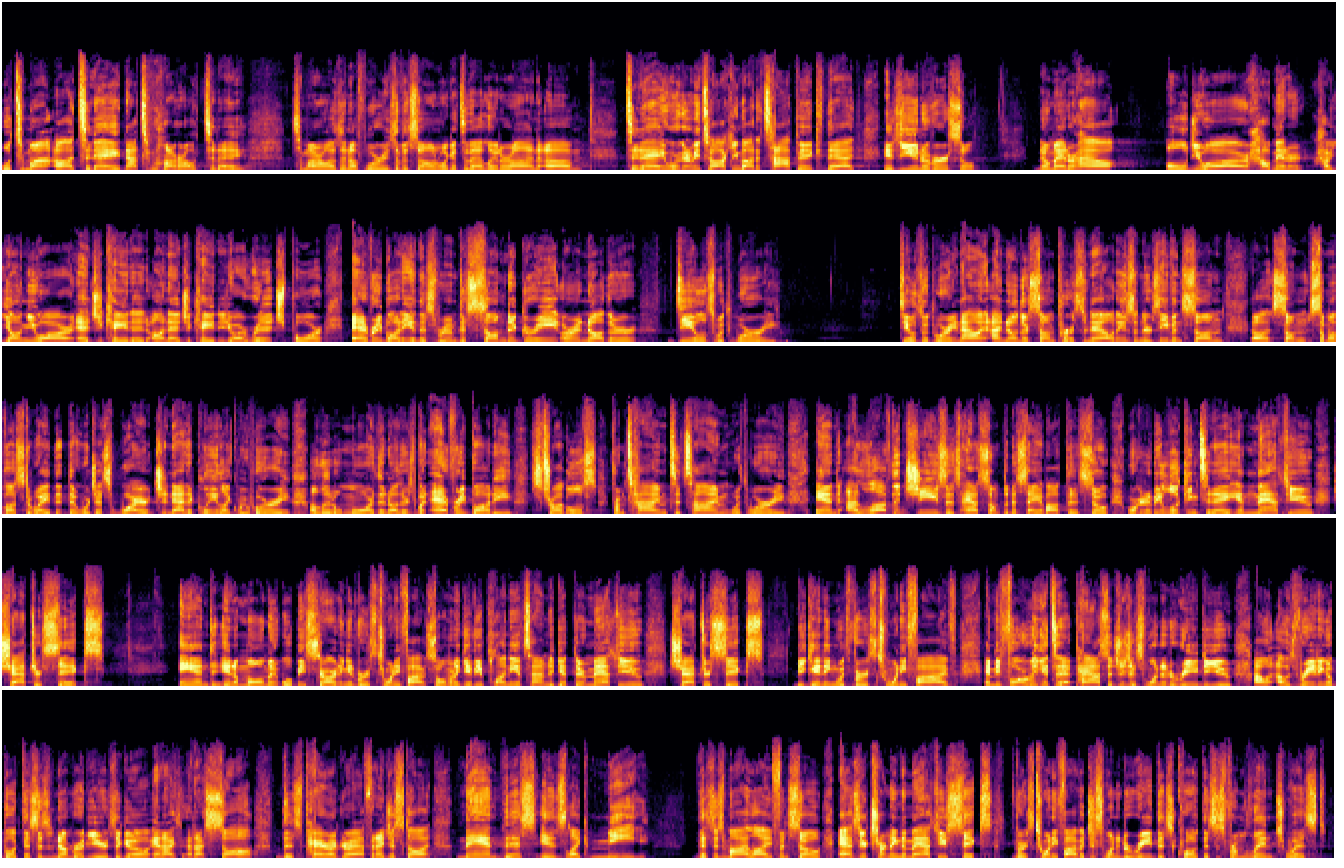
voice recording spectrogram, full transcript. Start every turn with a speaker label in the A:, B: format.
A: Well, uh, today, not tomorrow, today, tomorrow has enough worries of its own. We'll get to that later on. Um, today, we're going to be talking about a topic that is universal. No matter how old you are, how, matter, how young you are, educated, uneducated you are, rich, poor, everybody in this room, to some degree or another, deals with worry deals with worry. Now, I, I, know there's some personalities, and there's even some, uh, some, some of us the way that, that we're just wired genetically, like we worry a little more than others, but everybody struggles from time to time with worry. And I love that Jesus has something to say about this. So we're going to be looking today in Matthew chapter 6. And in a moment, we'll be starting in verse 25. So I'm going to give you plenty of time to get there. Matthew chapter 6, beginning with verse 25. And before we get to that passage, I just wanted to read to you. I, I, was reading a book, this is a number of years ago, and I, and I saw this paragraph, and I just thought, man, this is like me. This is my life. And so, as you're turning to Matthew 6, verse 25, I just wanted to read this quote. This is from Lynn Twist.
